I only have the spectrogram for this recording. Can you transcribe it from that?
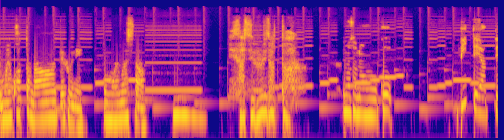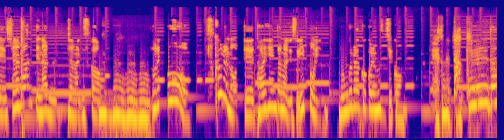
まあよかったなーっていうふうに思いました。うん久しぶりだった。でもその、こう、ピッてやって、シャランってなるじゃないですか。うんうんうんうん。それを作るのって大変じゃないですか。一本、どんぐらいかかります？時間。えっとね、竹だっ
